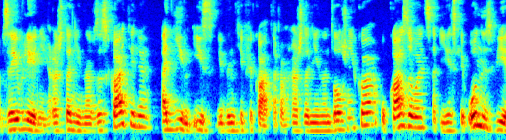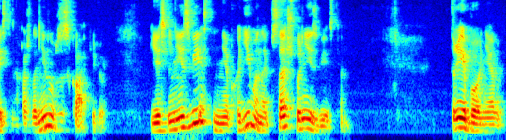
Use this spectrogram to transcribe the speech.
В заявлении гражданина-взыскателя один из идентификаторов гражданина-должника указывается, если он известен гражданину-взыскателю. Если неизвестен, необходимо написать, что неизвестен. Требования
